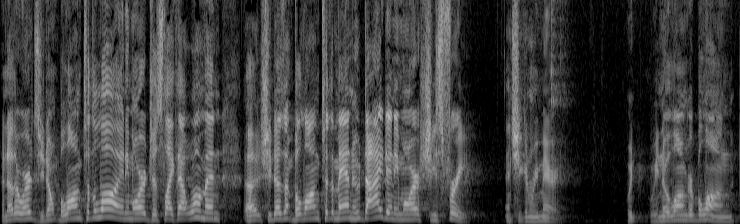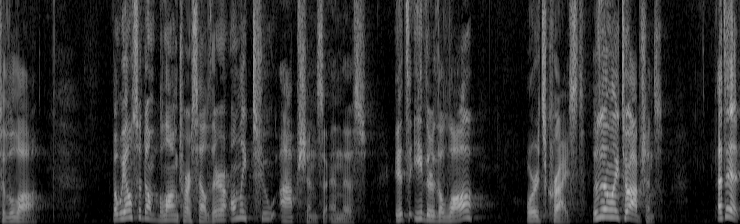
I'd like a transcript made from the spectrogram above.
In other words, you don't belong to the law anymore, just like that woman uh, she doesn't belong to the man who died anymore. She's free and she can remarry. We, we no longer belong to the law. But we also don't belong to ourselves. There are only two options in this it's either the law or it's Christ. Those are the only two options. That's it.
